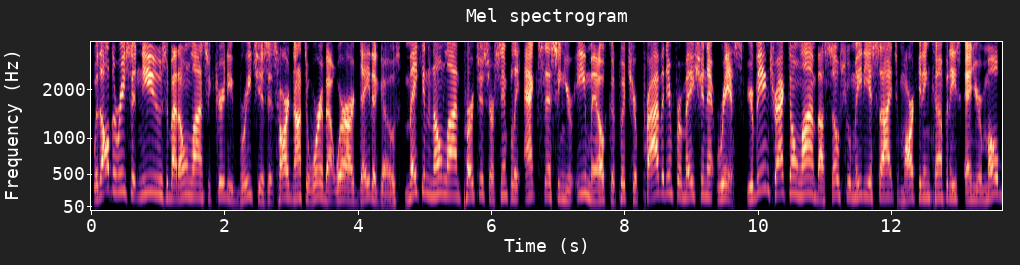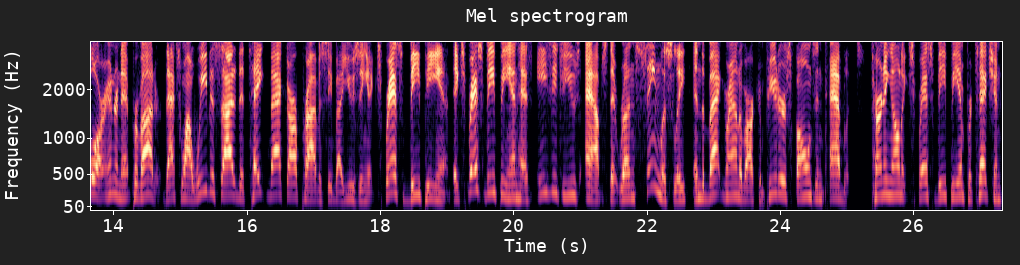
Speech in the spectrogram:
With all the recent news about online security breaches, it's hard not to worry about where our data goes. Making an online purchase or simply accessing your email could put your private information at risk. You're being tracked online by social media sites, marketing companies, and your mobile or internet provider. That's why we decided to take back our privacy by using ExpressVPN. ExpressVPN has easy to use apps that run seamlessly in the background of our computers, phones, and tablets. Turning on ExpressVPN protection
